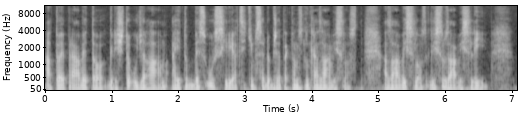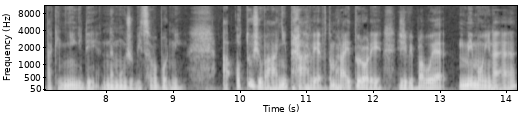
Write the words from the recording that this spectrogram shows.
A to je právě to, když to udělám a je to bez úsilí a cítím se dobře, tak tam vzniká závislost. A závislost, když jsem závislý, tak nikdy nemůžu být svobodný. A otužování právě v tom hraje tu roli, že vyplavuje mimo jiné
